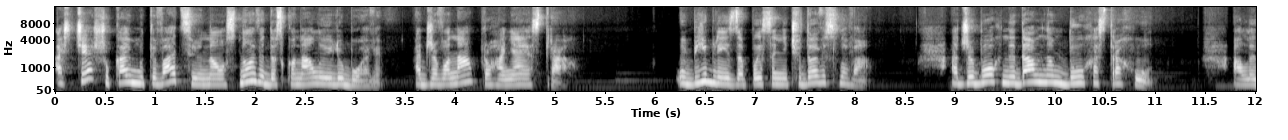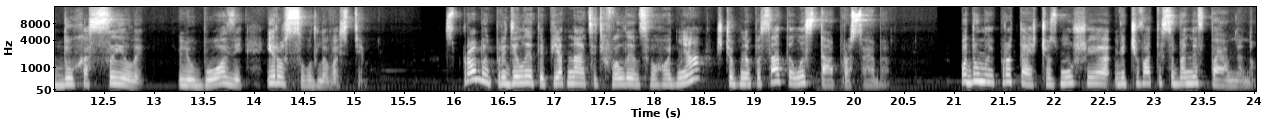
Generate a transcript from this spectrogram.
А ще шукай мотивацію на основі досконалої любові, адже вона проганяє страх. У Біблії записані чудові слова. Адже Бог не дав нам духа страху, але духа сили, любові і розсудливості. Спробуй приділити 15 хвилин свого дня, щоб написати листа про себе. Подумай про те, що змушує відчувати себе невпевнено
